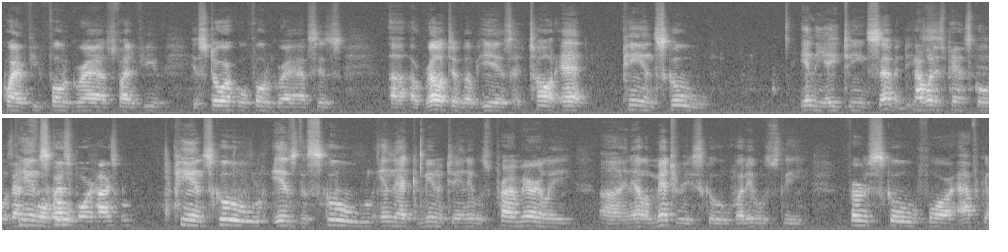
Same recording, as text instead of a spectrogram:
quite a few photographs, quite a few historical photographs. His uh, a relative of his had taught at Penn School in the 1870s. Now, what is Penn School? Was that Penn School. Westport High School? Penn School is the school in that community, and it was primarily uh, an elementary school, but it was the first school for African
